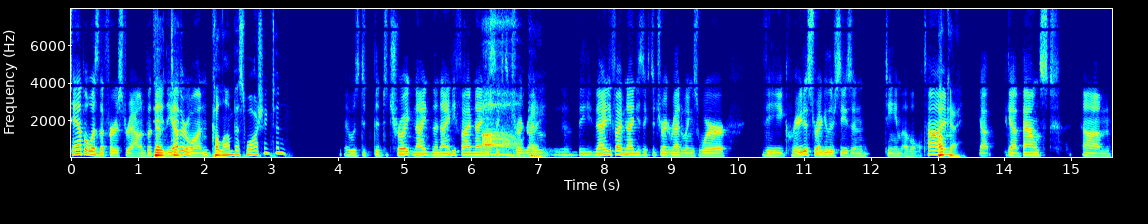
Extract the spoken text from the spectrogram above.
Tampa was the first round, but then did, the other one, Columbus, Washington. It was the Detroit night, the 95 96 oh, Detroit okay. Red, the 95 96 Detroit Red Wings were the greatest regular season team of all time. Okay. Got got bounced. Um,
